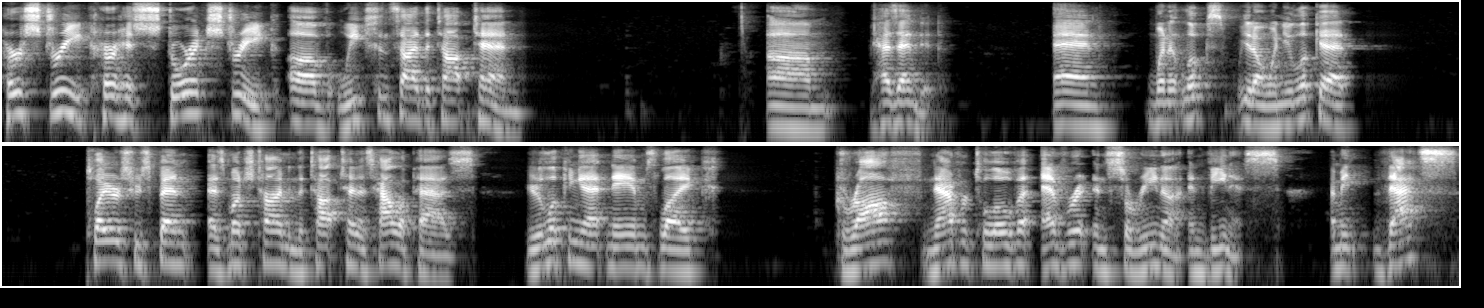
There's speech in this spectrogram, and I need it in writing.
Her streak, her historic streak of weeks inside the top 10, um, has ended. And when it looks, you know, when you look at players who spent as much time in the top 10 as Halep has, you're looking at names like Graf, Navratilova, Evert, and Serena and Venus. I mean, that's,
